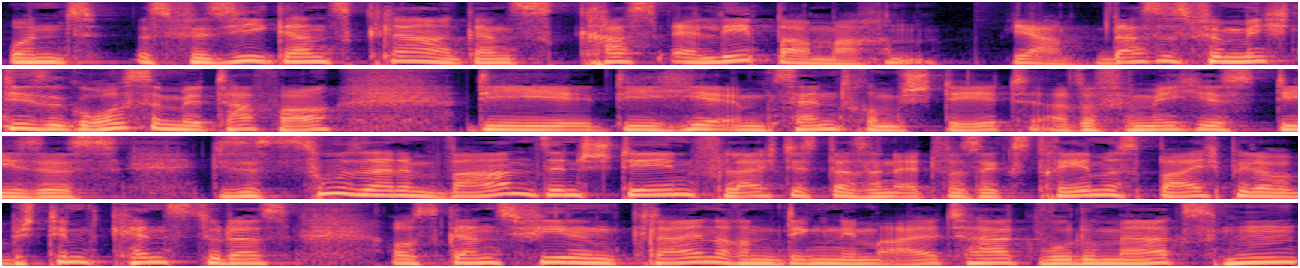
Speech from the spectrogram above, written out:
und es für sie ganz klar, ganz krass erlebbar machen. Ja, das ist für mich diese große Metapher, die, die hier im Zentrum steht. Also für mich ist dieses, dieses zu seinem Wahnsinn stehen, vielleicht ist das ein etwas extremes Beispiel, aber bestimmt kennst du das aus ganz vielen kleineren Dingen im Alltag, wo du merkst, hm,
